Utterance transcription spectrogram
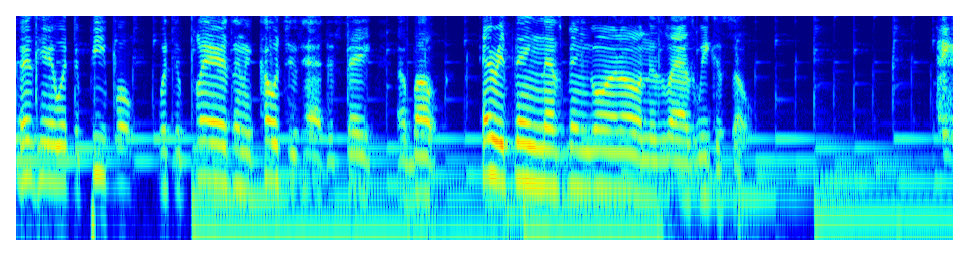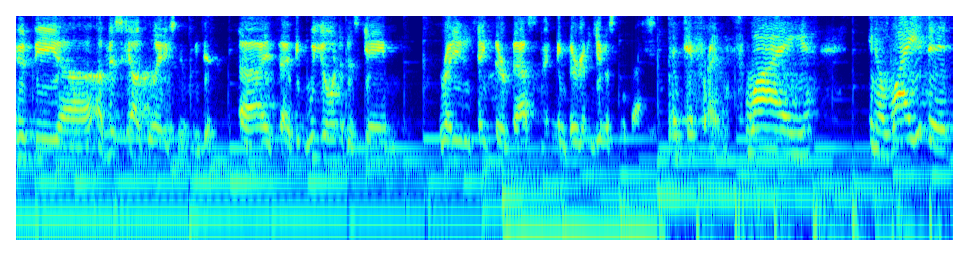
Let's hear what the people, what the players and the coaches had to say about everything that's been going on this last week or so. I think it would be uh, a miscalculation if we did. Uh, I, I think we go into this game ready to take their best, and I think they're going to give us the best. The difference. Why, you know, why is it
